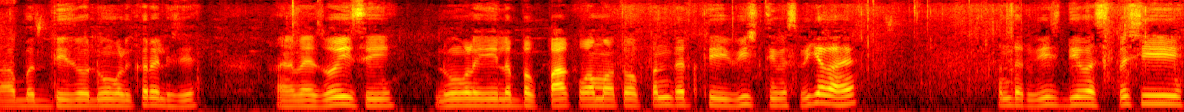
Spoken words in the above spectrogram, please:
આ બધી જો ડુંગળી કરેલી છે. અને હવે જોઈ છે, ડુંગળી લગભગ પાકવામાં તો પંદરથી વીસ દિવસ ગયા છે પંદર વીસ દિવસ પછી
